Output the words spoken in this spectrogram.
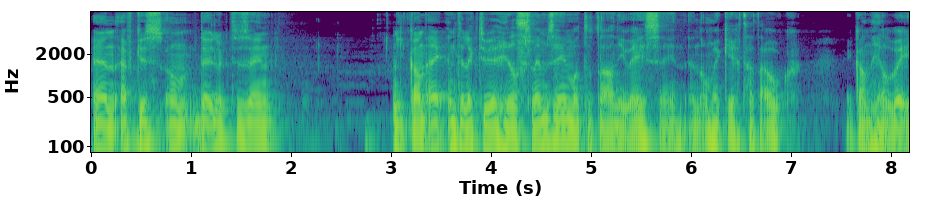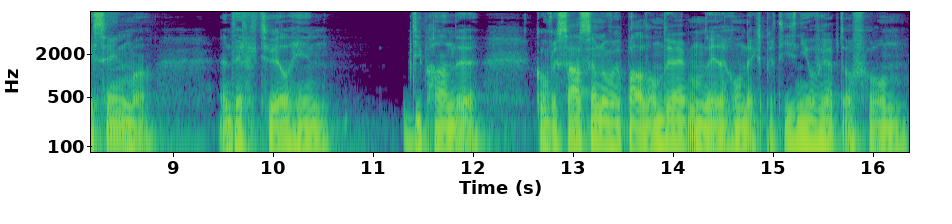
En even om duidelijk te zijn, je kan intellectueel heel slim zijn, maar totaal niet wijs zijn. En omgekeerd gaat dat ook. Je kan heel wijs zijn, maar intellectueel geen diepgaande conversatie over bepaalde onderwerpen, omdat je er gewoon de expertise niet over hebt, of gewoon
